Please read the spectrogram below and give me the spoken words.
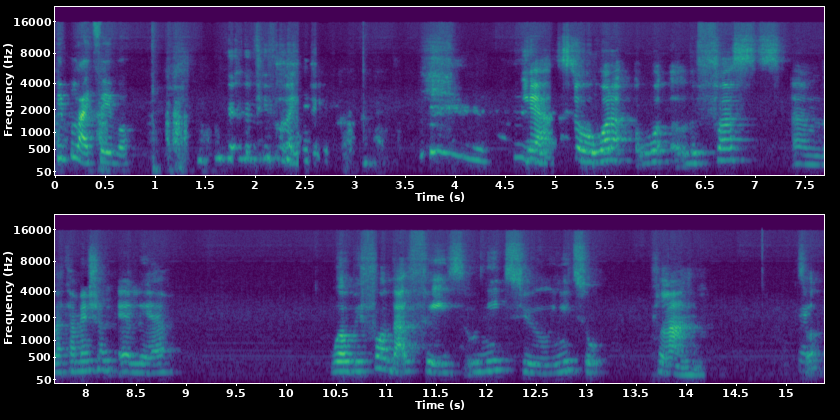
People like favor. people like this. yeah so what what the first um like i mentioned earlier well before that phase we need to we need to plan so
